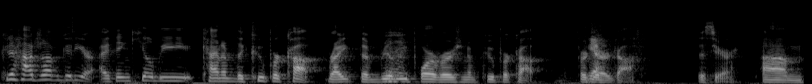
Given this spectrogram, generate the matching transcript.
could Hodge will have a good year. I think he'll be kind of the Cooper Kupp, right? The really poor version of Cooper Kupp for Yeah. Jared Goff this year. Um,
